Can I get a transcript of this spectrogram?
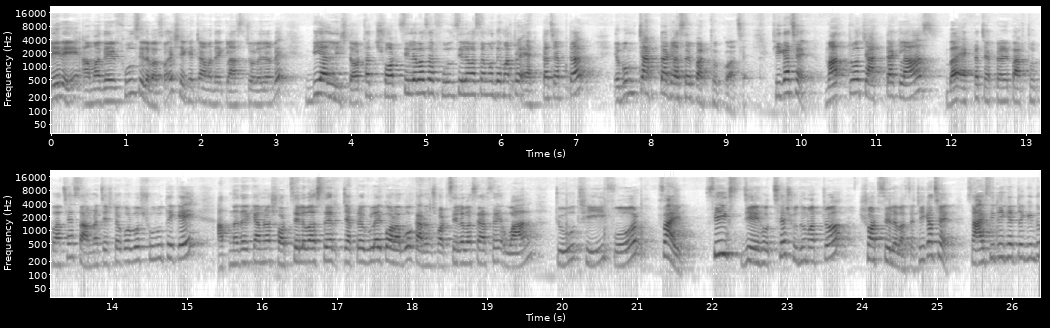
বেড়ে আমাদের ফুল সিলেবাস হয়, সেক্ষেত্রে আমাদের ক্লাস চলে যাবে বিয়াল্লিশটা। অর্থাৎ শর্ট সিলেবাস আর ফুল সিলেবাসের মধ্যে মাত্র একটা চ্যাপ্টার এবং চারটা ক্লাসের পার্থক্য আছে। ঠিক আছে? মাত্র চারটা ক্লাস বা একটা চ্যাপ্টারের পার্থক্য আছে। আমরা চেষ্টা করব শুরু থেকেই আপনাদেরকে আমরা শর্ট সিলেবাসের চ্যাপ্টারগুলোই করাবো। কারণ শর্ট সিলেবাসে আছে one two three four five six যে হচ্ছে শুধুমাত্র শর্ট সিলেবাসে ঠিক আছে? আইসিটির ক্ষেত্রে কিন্তু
